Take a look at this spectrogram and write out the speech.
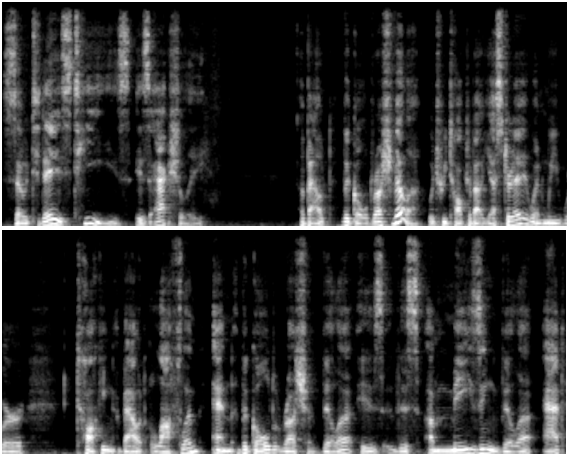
So today's tease is actually about the Gold Rush Villa, which we talked about yesterday when we were talking about Laughlin. And the Gold Rush Villa is this amazing villa at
